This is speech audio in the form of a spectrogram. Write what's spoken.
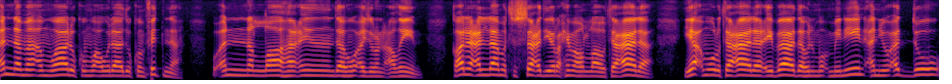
أنما أموالكم وأولادكم فتنة وأن الله عنده أجر عظيم. قال العلامة السعدي رحمه الله تعالى يأمر تعالى عباده المؤمنين أن يؤدوا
